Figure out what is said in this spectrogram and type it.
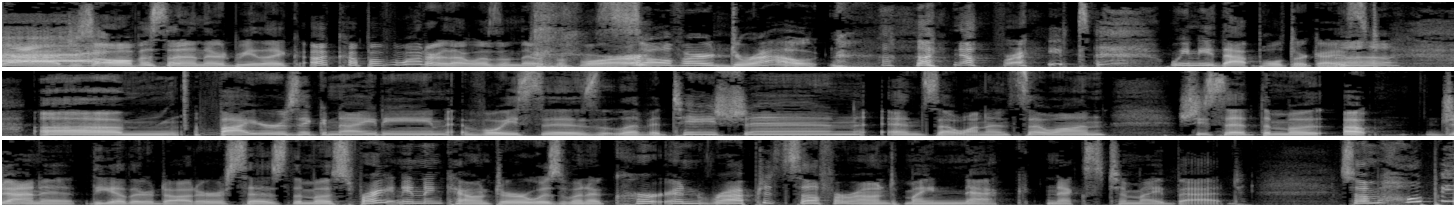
yeah, just all of a sudden there'd be like a cup of water that wasn't there before. Solve our drought. I know, right? We need that poltergeist. Uh-huh. Um, fires igniting, voices, levitation, and so on and so on. She said the most. Oh, Janet, the other daughter, says the most frightening encounter was when a curtain wrapped itself around my neck next to my bed. So I'm hoping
